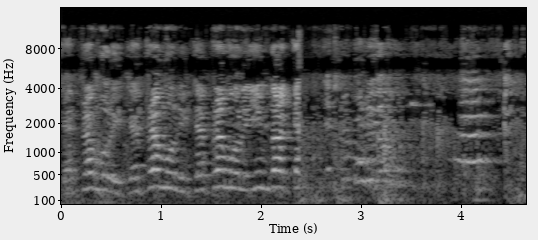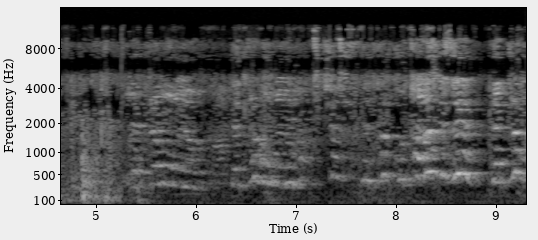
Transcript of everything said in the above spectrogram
Deprem oluyor, deprem oluyor, deprem oluyor, imdat. de- Deprem oluyor. Deprem oluyor. Deprem oluyor. Ne yapacağız? Deprem kurtarın bizi. Deprem.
